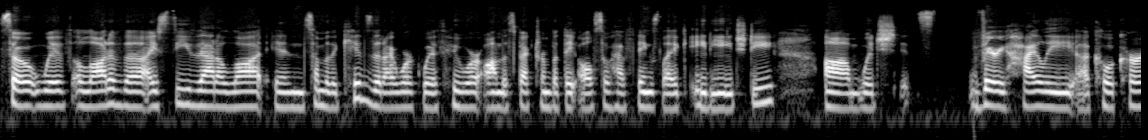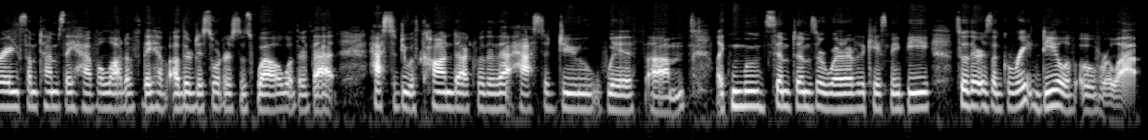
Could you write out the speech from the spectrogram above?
So, with a lot of the, I see that a lot in some of the kids that I work with who are on the spectrum, but they also have things like ADHD, um, which it's very highly uh, co-occurring. Sometimes they have a lot of they have other disorders as well, whether that has to do with conduct, whether that has to do with um, like mood symptoms or whatever the case may be. So there is a great deal of overlap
